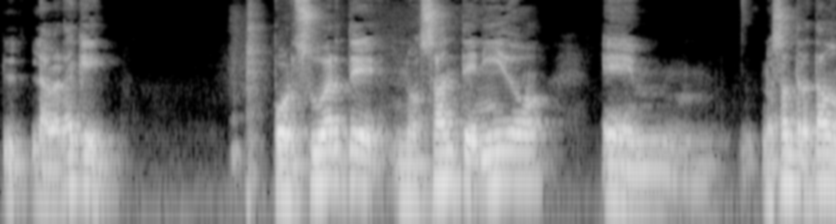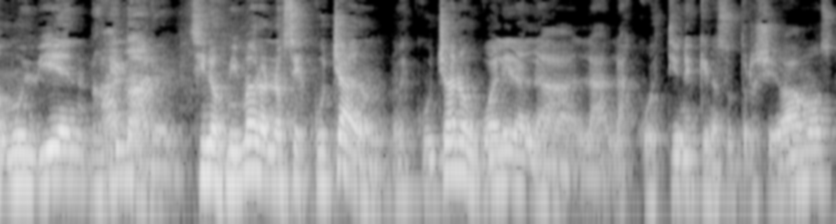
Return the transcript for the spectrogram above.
la verdad que por suerte nos han tenido, em, nos han tratado muy bien. Nos mimaron. Sí, nos mimaron, nos escucharon, nos escucharon cuáles eran las cuestiones que nosotros llevamos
